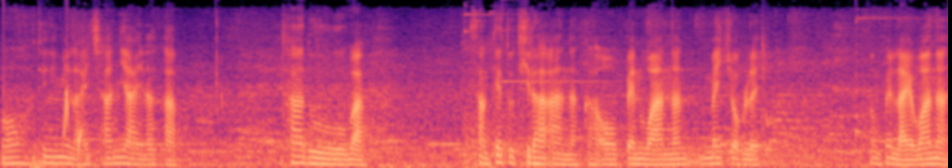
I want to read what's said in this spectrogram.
โอ้ ที่นี่มีหลายชั้นใหญ่นะครับ ถ้าดูแบบสังเกตดูทีละอันนะครับโอ้เป็นวันนั้นไม่จบเลย ต้องเป็นหลายวันอะ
